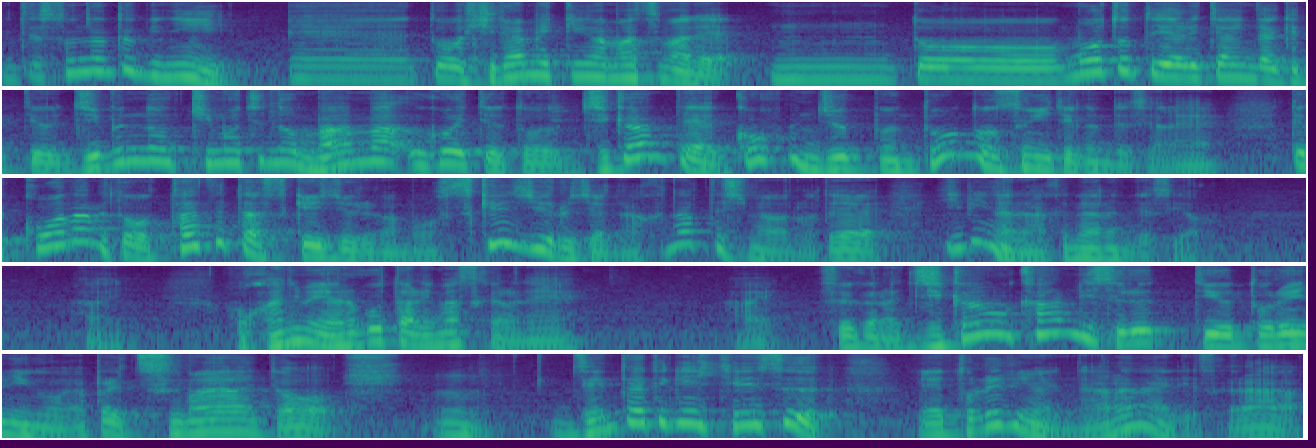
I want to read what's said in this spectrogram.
でそんな時に、えーと、ひらめきが待つまでうんともうちょっとやりたいんだけっていう自分の気持ちのまんま動いてると時間って5分10分どんどん過ぎていくんですよね。でこうなると立てたスケジュールがもうスケジュールじゃなくなってしまうので意味がなくなるんですよ。はい、他にもやることありますからね。はい、それから時間を管理するっていうトレーニングをやっぱり積まないと、うん、全体的に点数、えー、取れるようにならないですから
